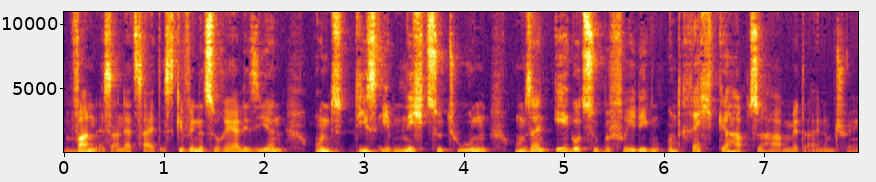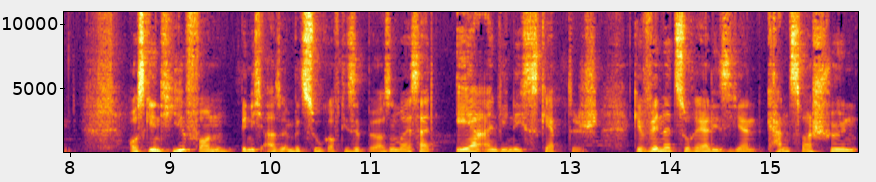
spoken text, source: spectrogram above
wann es an der Zeit ist, Gewinne zu realisieren und dies eben nicht zu tun, um sein Ego zu befriedigen und Recht gehabt zu haben mit einem Trade. Ausgehend hiervon bin ich also in Bezug auf diese Börsenweisheit eher ein wenig skeptisch. Gewinne zu realisieren kann zwar schön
